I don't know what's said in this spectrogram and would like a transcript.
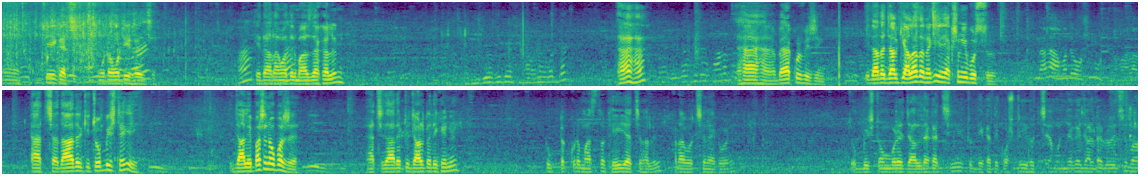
হ্যাঁ, ঠিক আছে মোটামুটি হয়েছে। হ্যাঁ? এ দাদা আমাদের মাছ দেখালেন। হ্যাঁ হ্যাঁ। হ্যাঁ হ্যাঁ ব্যারাকপুর ফিশিং। এই দাদার জাল কি আলাদা নাকি? একসঙ্গে বসছো? আচ্ছা দাদাদের কি চব্বিশ নাকি? জাল এ পাশে না ও পাশে আচ্ছা দাদা একটু জালটা দেখে নিই টুকটাক করে মাছ তো খেয়েই যাচ্ছে ভালোই, খারাপ হচ্ছে না একেবারে। চব্বিশ নম্বরে জাল দেখাচ্ছি, একটু দেখাতে কষ্টই হচ্ছে, এমন জায়গায় জালটা রয়েছে, বা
